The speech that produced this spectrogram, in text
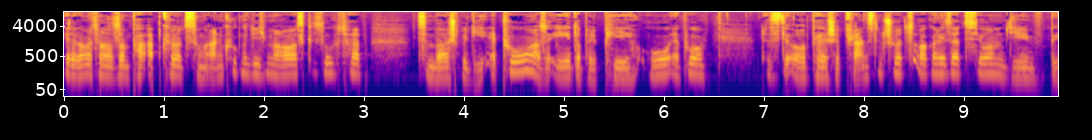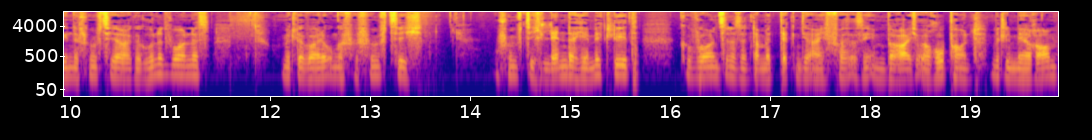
Ja, da wollen wir uns mal so ein paar Abkürzungen angucken, die ich mal rausgesucht habe. Zum Beispiel die EPO, also E-P-P-O, EPO. Das ist die Europäische Pflanzenschutzorganisation, die Beginn der 50er Jahre gegründet worden ist und mittlerweile ungefähr 50 50 Länder hier Mitglied geworden sind. Also damit decken die eigentlich fast also im Bereich Europa und Mittelmeerraum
